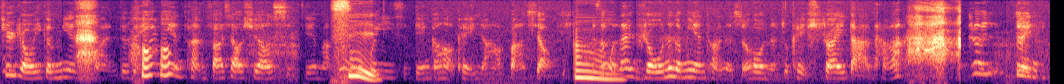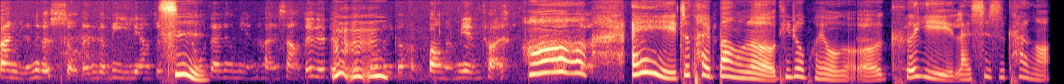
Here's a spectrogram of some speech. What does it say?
去揉一个面团，对不对？因为 面团发酵需要时间嘛，所以会议时间刚好可以让它发酵。嗯可是我在揉那个面团的时候呢，就可以摔打它。它对你把你的那个手的那个力量，就是揉在那个面团上。对对对，嗯嗯嗯，一个很棒的面团啊！哎，这太棒了，听众朋友呃，可以来试试看啊。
